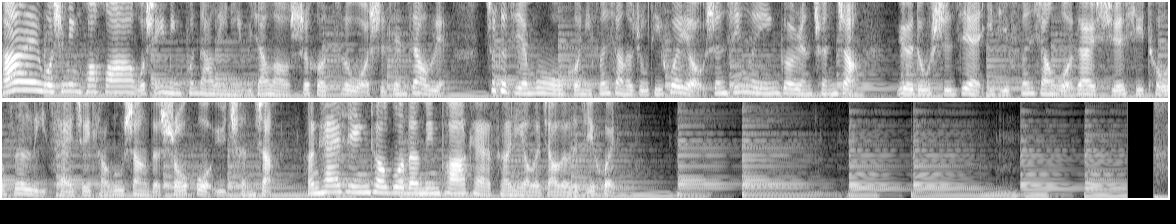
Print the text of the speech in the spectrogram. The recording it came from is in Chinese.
嗨，我是命花花，我是一名昆达里尼瑜伽老师和自我实践教练。这个节目和你分享的主题会有身心灵、个人成长、阅读实践，以及分享我在学习投资理财这条路上的收获与成长。很开心透过 The Min Podcast 和你有了交流的机会。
